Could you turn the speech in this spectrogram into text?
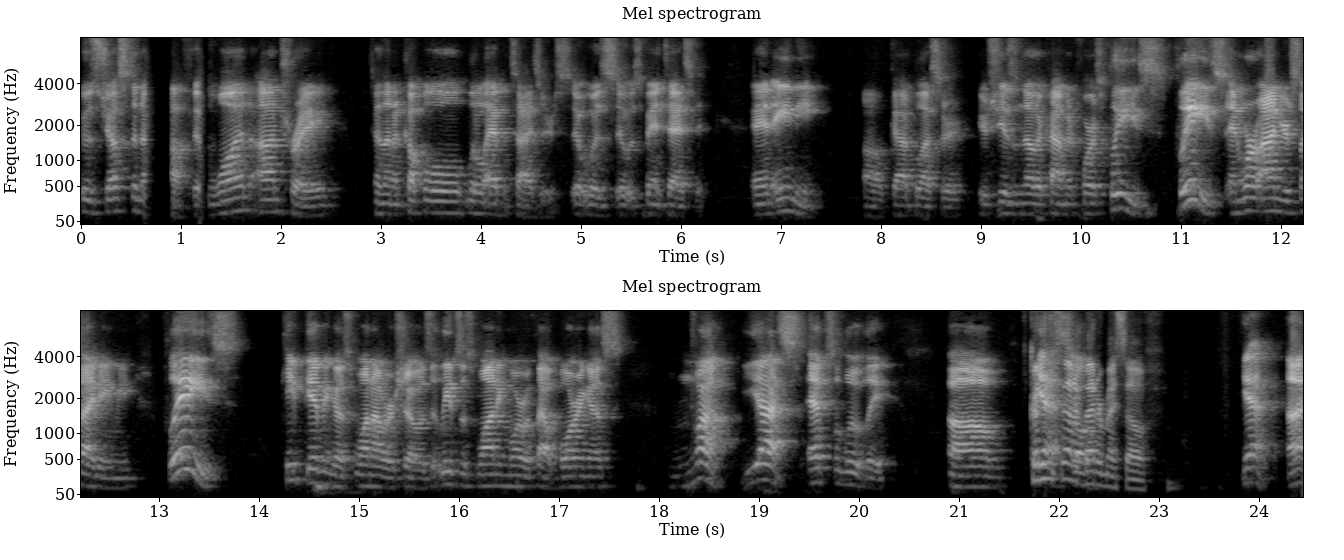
it was just enough. It one entree and then a couple little appetizers. It was it was fantastic. And Amy, oh God bless her. Here she has another comment for us. Please, please, and we're on your side, Amy. Please keep giving us one hour shows. It leaves us wanting more without boring us. Mwah! Yes, absolutely. Um, Couldn't Yeah, have said so- it better myself. yeah, I,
